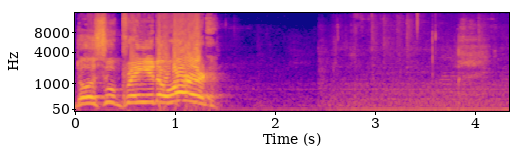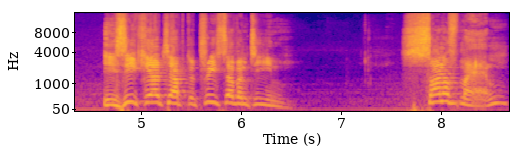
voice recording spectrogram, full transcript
Those who bring you the word. Ezekiel chapter 3:17 Son of man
